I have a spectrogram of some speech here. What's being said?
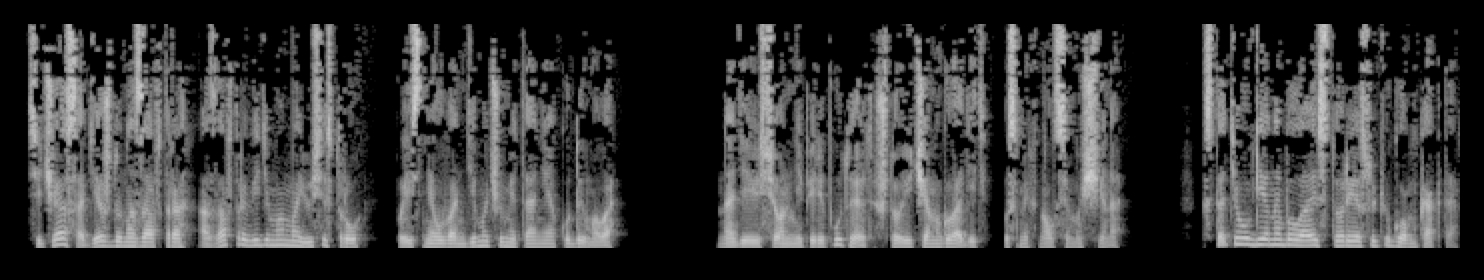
Сейчас одежду на завтра, а завтра, видимо, мою сестру, пояснил Ван Димычу метание Кудымова. «Надеюсь, он не перепутает, что и чем гладить», — усмехнулся мужчина. «Кстати, у Гены была история с утюгом как-то.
